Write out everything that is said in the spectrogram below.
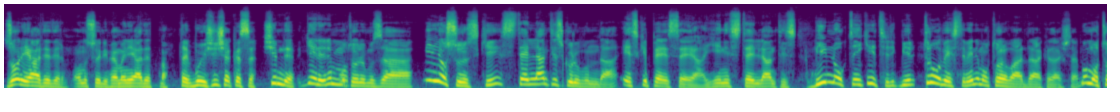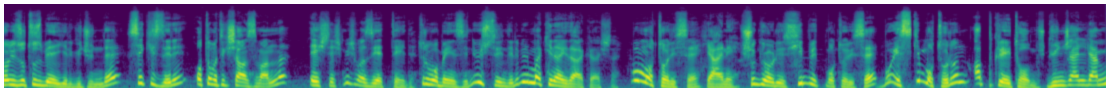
Zor iade ederim. Onu söyleyeyim hemen iade etmem. Tabii bu işin şakası. Şimdi gelelim motorumuza. Biliyorsunuz ki Stellantis grubunda eski PSA, yeni Stellantis 1.2 litrelik bir turbo beslemeli motor vardı arkadaşlar. Bu motor 130 beygir gücünde 8'leri otomatik şanzımanla eşleşmiş vaziyetteydi. Turbo benzinli 3 silindirli bir makinaydı arkadaşlar. Bu motor ise yani şu gördüğünüz hibrit motor ise bu eski motorun upgrade olmuş, güncellenmiş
